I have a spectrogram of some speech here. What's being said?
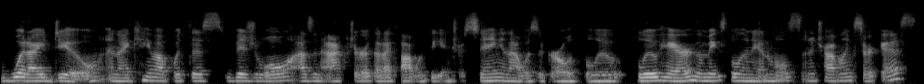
would I do? And I came up with this visual as an actor that I thought would be interesting. And that was a girl with blue blue hair who makes balloon animals in a traveling circus.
